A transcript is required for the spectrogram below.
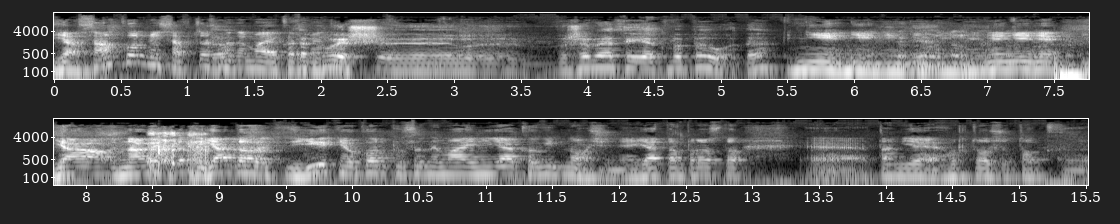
Я сам кормлюся, хто ж мене має кормити? Так ви ж е, живете як ВПО, так? Да? Ні, ні, ні, ні, ні, ні, ні, ні. Я навіть я до їхнього корпусу не маю ніякого відношення. Я там просто е, там є гуртожиток е,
